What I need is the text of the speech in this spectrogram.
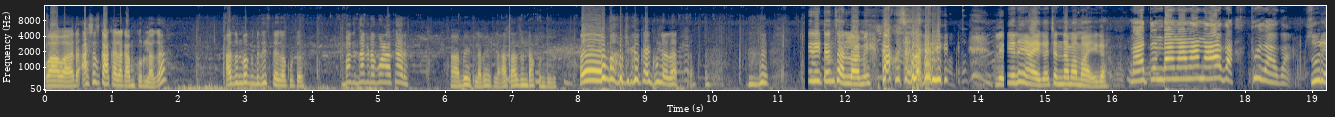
वा वा अशाच काकाला काम करू लागा. अजून बघ दिसतंय का कुठं? बघ दगड गोळा कर. हा भेटला भेटला. आता अजून टाकून दे. ए मारती का काय कुणाला? रिटर्न चाललो आम्ही. काकू चला घरी. ले नाही आहे का चंदा मामा आहे का नाचंदा मामा नागा तुला गा सूर्य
